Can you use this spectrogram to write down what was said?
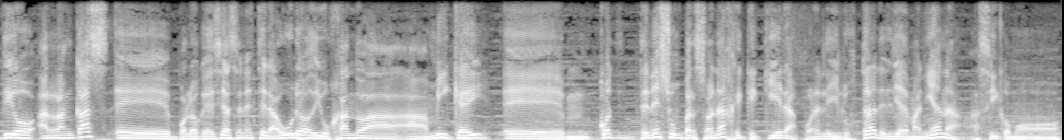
Digo, arrancás, eh, por lo que decías en este laburo, dibujando a, a Mickey. eh, co- ¿Tenés un personaje que quieras ponerle a ilustrar el día de mañana? Así como,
